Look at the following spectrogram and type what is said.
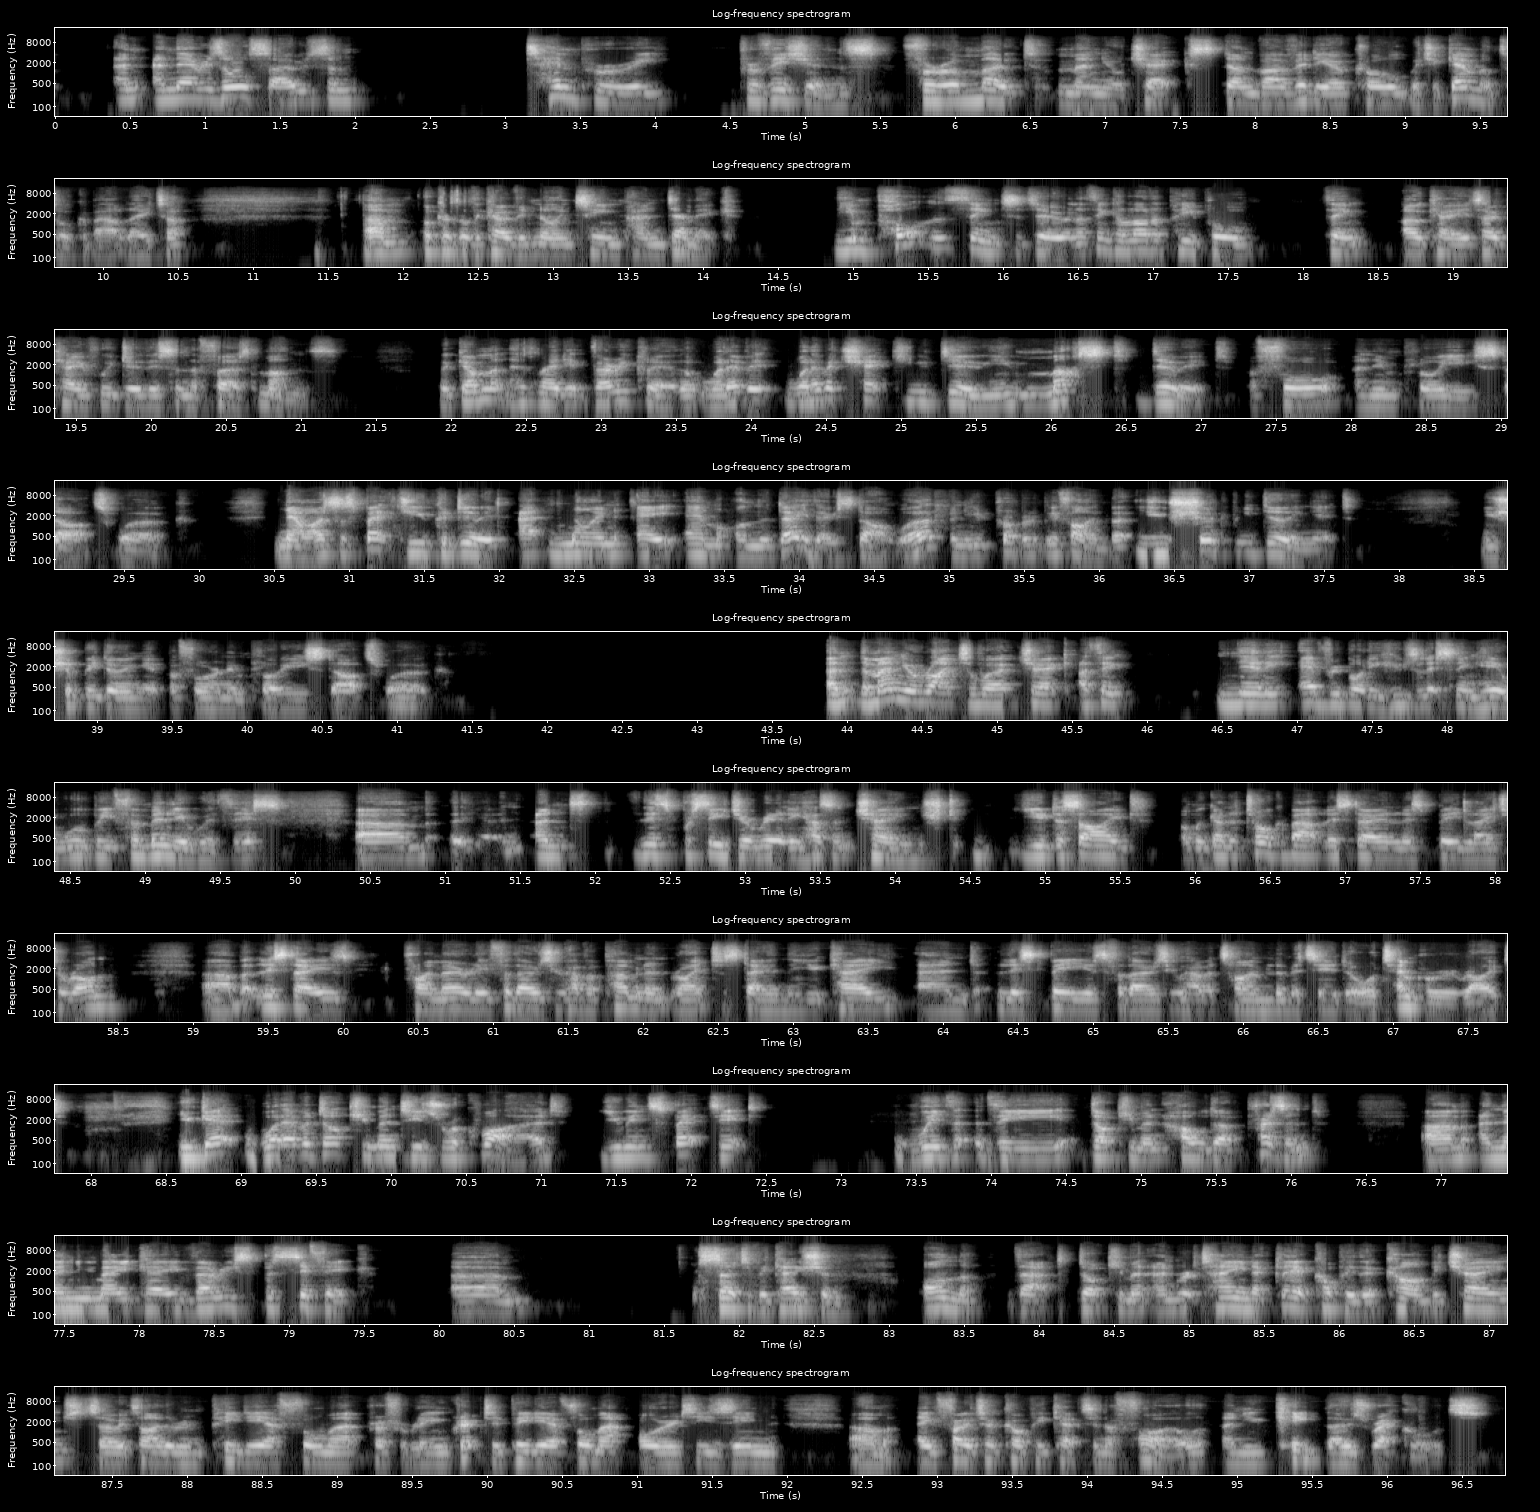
and and there is also some temporary provisions for remote manual checks done via video call, which again we'll talk about later, um, because of the COVID 19 pandemic. The important thing to do, and I think a lot of people think, okay, it's okay if we do this in the first month. The government has made it very clear that whatever whatever check you do, you must do it before an employee starts work. Now, I suspect you could do it at 9 a.m. on the day they start work, and you'd probably be fine. But you should be doing it. You should be doing it before an employee starts work. And the manual right to work check, I think nearly everybody who's listening here will be familiar with this. Um, and this procedure really hasn't changed. You decide, and we're going to talk about list A and list B later on. Uh, but list A is primarily for those who have a permanent right to stay in the UK, and list B is for those who have a time limited or temporary right. You get whatever document is required, you inspect it with the document holder present. Um, and then you make a very specific um, certification on that document and retain a clear copy that can't be changed. So it's either in PDF format, preferably encrypted PDF format, or it is in um, a photocopy kept in a file, and you keep those records.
